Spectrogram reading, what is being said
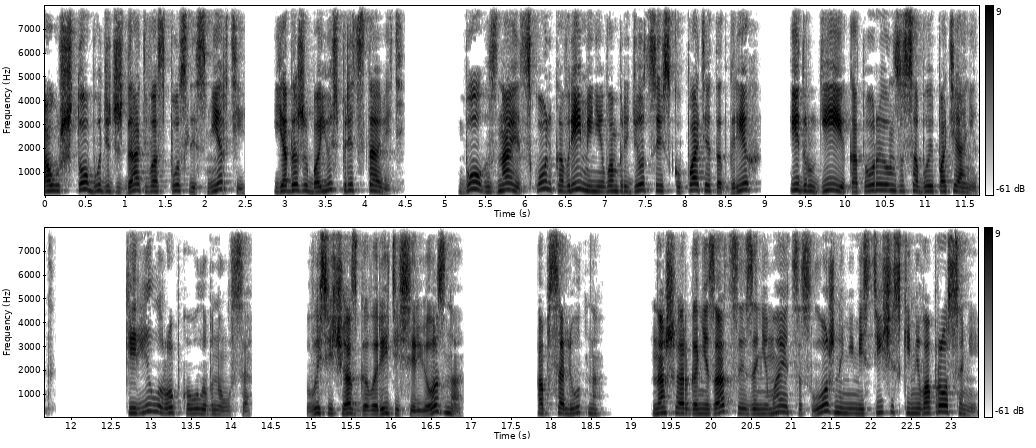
А уж что будет ждать вас после смерти, я даже боюсь представить. Бог знает, сколько времени вам придется искупать этот грех и другие, которые он за собой потянет. Кирилл робко улыбнулся. Вы сейчас говорите серьезно? Абсолютно. Наша организация занимается сложными мистическими вопросами.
